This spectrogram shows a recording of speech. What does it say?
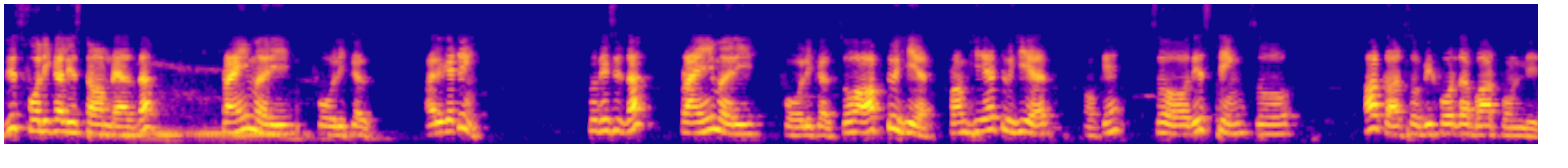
this follicle is termed as the primary follicle. Are you getting? So this is the primary follicle so up to here from here to here okay so this thing so occur so before the birth only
